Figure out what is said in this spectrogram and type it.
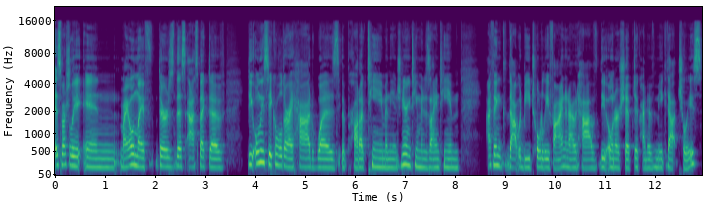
especially in my own life, there's this aspect of the only stakeholder I had was the product team and the engineering team and design team. I think that would be totally fine. And I would have the ownership to kind of make that choice.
